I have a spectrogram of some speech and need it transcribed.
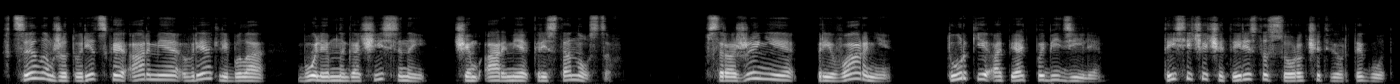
В целом же турецкая армия вряд ли была более многочисленной, чем армия крестоносцев. В сражении при Варне турки опять победили. 1444 год.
